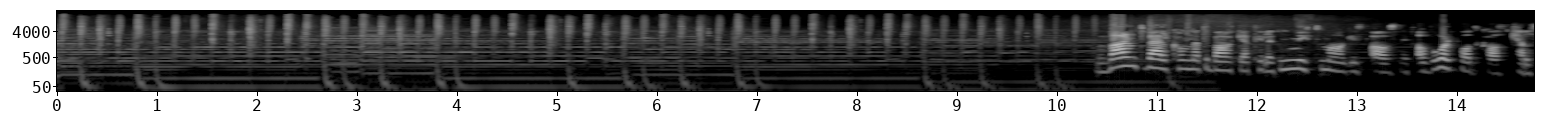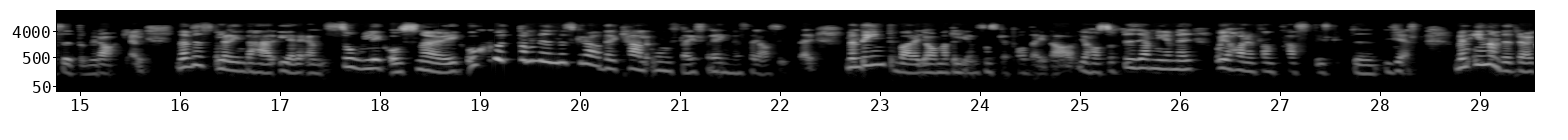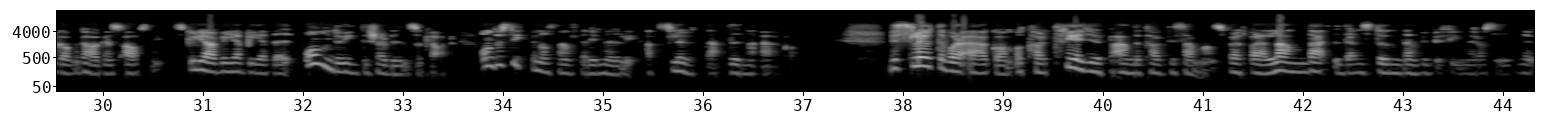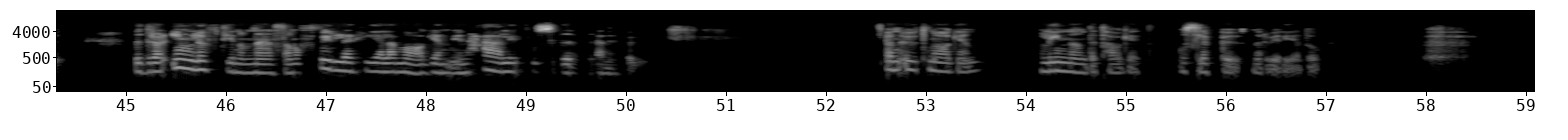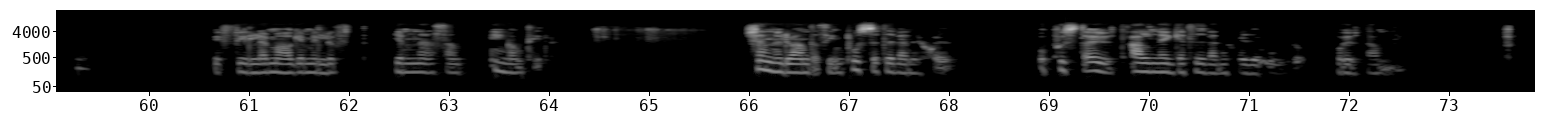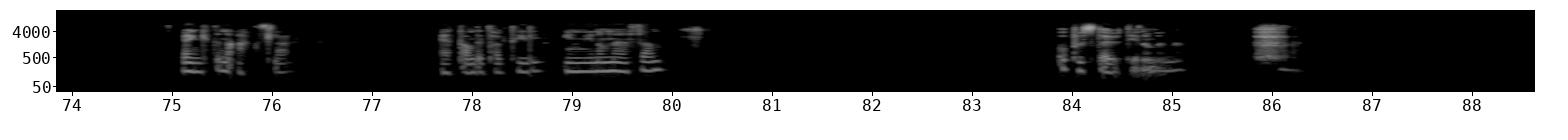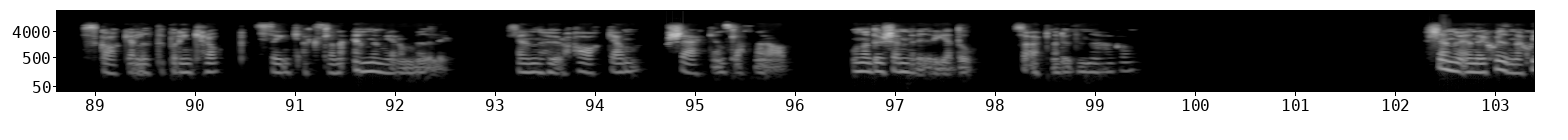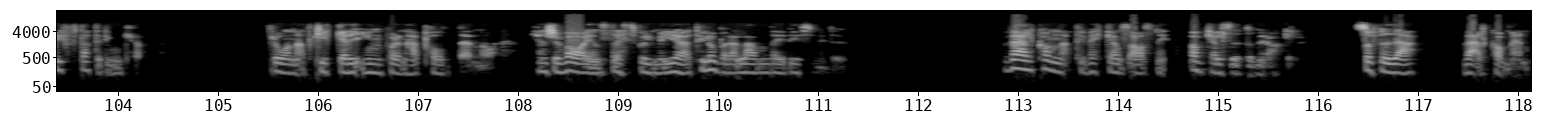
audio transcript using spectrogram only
Varmt välkomna tillbaka till ett nytt magiskt avsnitt av vår podcast Kalsit och Mirakel. När vi spelar in det här är det en solig och snöig och 17 minusgrader kall onsdag i Strängnäs där jag sitter. Men det är inte bara jag och Madeleine som ska podda idag. Jag har Sofia med mig och jag har en fantastisk fin gäst. Men innan vi drar igång dagens avsnitt skulle jag vilja be dig, om du inte kör bil såklart, om du sitter någonstans där det är möjligt att sluta dina ögon. Vi sluter våra ögon och tar tre djupa andetag tillsammans för att bara landa i den stunden vi befinner oss i nu. Vi drar in luft genom näsan och fyller hela magen med en härlig positiv energi. Spänn ut magen, håll in andetaget och släpp ut när du är redo. Vi fyller magen med luft genom näsan en gång till. Känn hur du andas in positiv energi och pusta ut all negativ energi och oro på utandning. Sänk dina axlar. Ett andetag till in genom näsan. Och pusta ut genom munnen. Skaka lite på din kropp. Sänk axlarna ännu mer om möjligt. Känn hur hakan och käken slappnar av. Och när du känner dig redo så öppnar du dina ögon. Känn hur energin har skiftat i din kropp. Från att klicka dig in på den här podden och kanske vara i en stressfull miljö till att bara landa i det som är du. Välkomna till veckans avsnitt av Calcito Mirakel. Sofia, välkommen.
